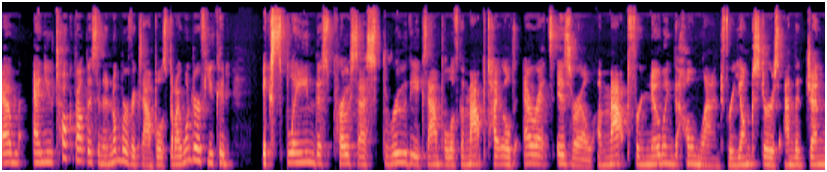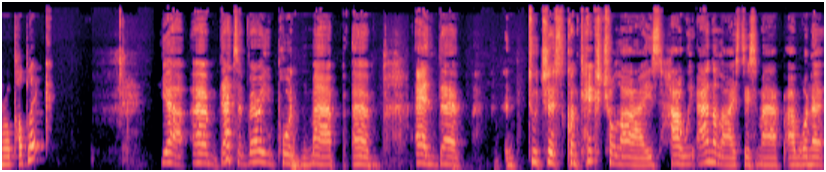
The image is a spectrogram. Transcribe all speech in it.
Um, and you talk about this in a number of examples, but I wonder if you could explain this process through the example of the map titled Eretz Israel, a map for knowing the homeland for youngsters and the general public. Yeah, um, that's a very important map. Um, and uh, to just contextualize how we analyze this map, I want to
